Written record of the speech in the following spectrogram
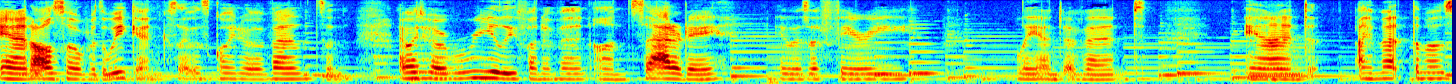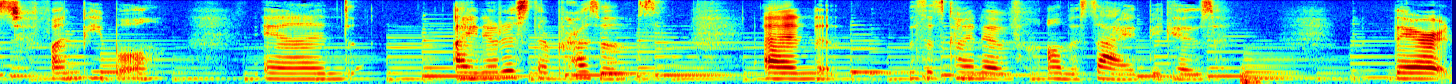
and also over the weekend because I was going to events and I went to a really fun event on Saturday. It was a fairy land event and I met the most fun people and I noticed their presence. And this is kind of on the side because they're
